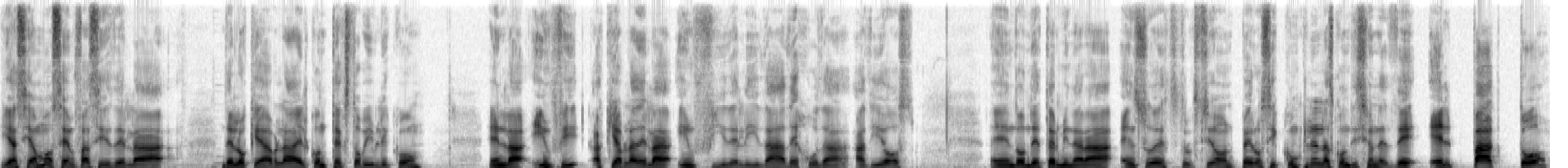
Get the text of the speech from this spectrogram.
Y hacíamos énfasis de, la, de lo que habla el contexto bíblico. En la aquí habla de la infidelidad de Judá a Dios, en donde terminará en su destrucción. Pero si cumplen las condiciones del el pacto,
